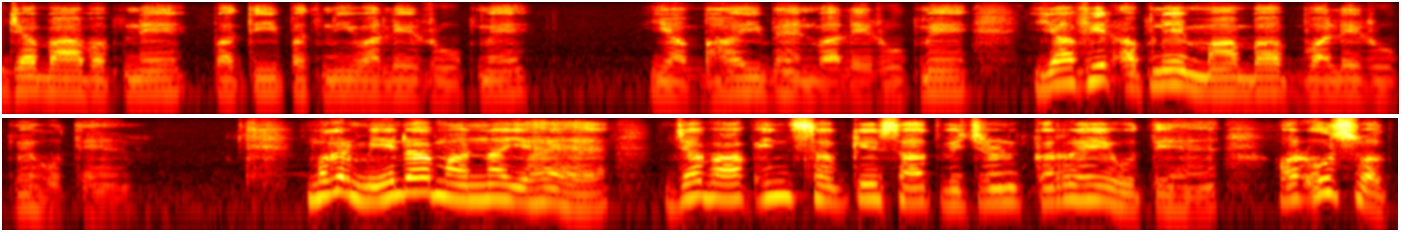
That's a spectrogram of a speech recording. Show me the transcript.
जब आप अपने पति, पत्नी वाले रूप में या भाई बहन वाले रूप में या फिर अपने माँ बाप वाले रूप में होते हैं। मगर मेरा मानना यह है, जब आप इन सब के साथ विचरण कर रहे होते हैं और उस वक्त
